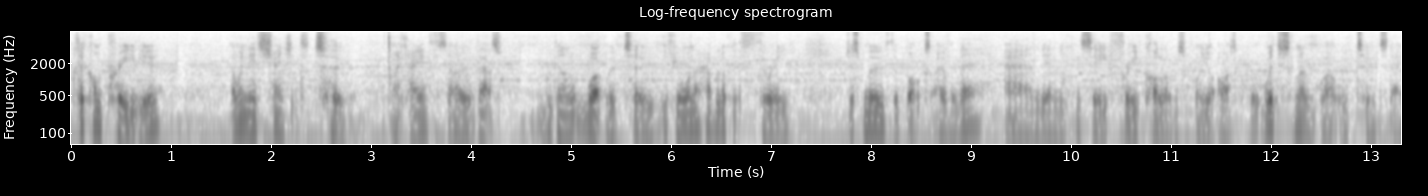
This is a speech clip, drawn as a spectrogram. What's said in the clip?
Click on preview and we need to change it to two. Okay so that's we're going to work with two. If you want to have a look at three just move the box over there and then you can see three columns for your article. But we're just going to work with two today.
